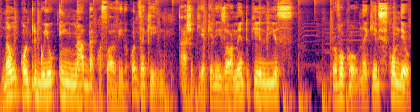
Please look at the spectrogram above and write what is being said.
não contribuiu em nada com a sua vida. Quantos aqui acham que aquele isolamento que Elias provocou, né, que ele se escondeu,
